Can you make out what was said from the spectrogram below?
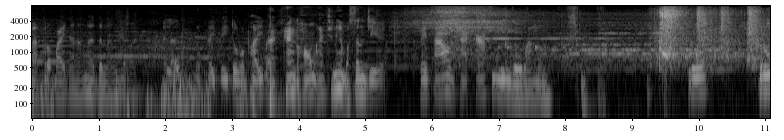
ម៉ាក់ក្របបែកនៅហ្នឹងនៅទៅហ្នឹងទេបាទឥឡូវ22ទល់20បាទខាងក្រហមអាចឈ្នះបើសិនជា ទេថាសហការពី Lingo បានមុនព្រោះគ្រូ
